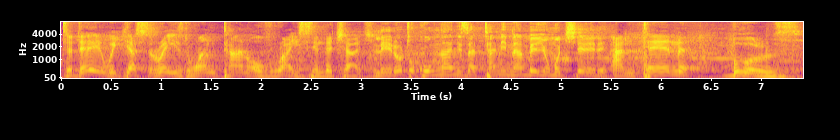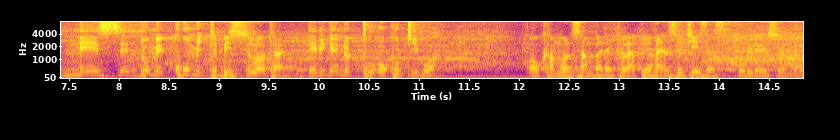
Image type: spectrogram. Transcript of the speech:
Ab'eŋŋanda ebikumi bina Today we just raised one ton of rice in the church leero tukuŋŋaanyiza ttani namba ey'omuceere and 10 bulls n'esseddume to be slaughtered. ebigenda otu- okuttibwa Oh, come on, somebody, clap your hands to Jesus. engalo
